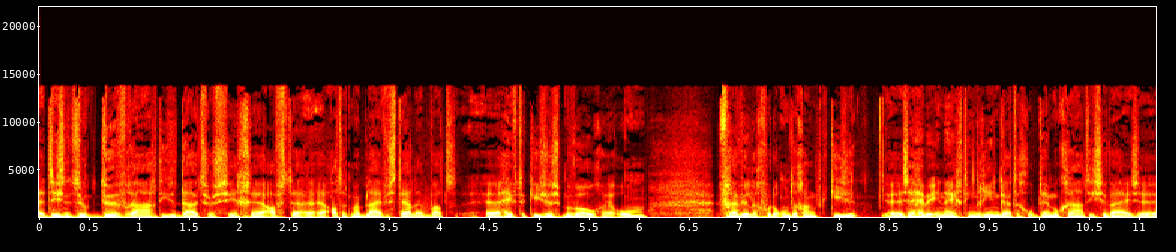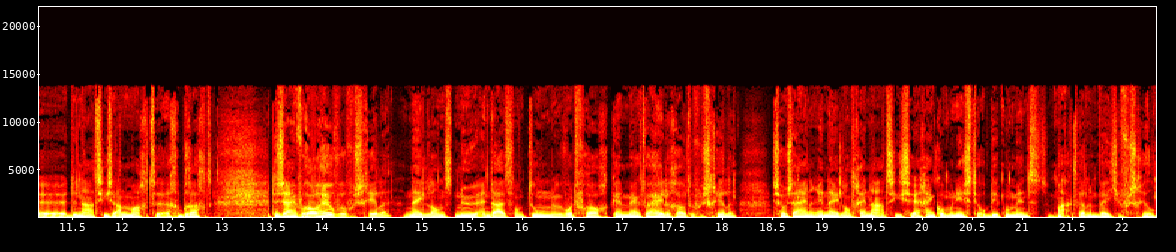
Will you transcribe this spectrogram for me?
het is natuurlijk de vraag die de Duitsers zich uh, altijd maar blijven stellen. Wat heeft de kiezers bewogen om vrijwillig voor de ondergang te kiezen? ze hebben in 1933 op democratische wijze de nazi's aan de macht gebracht. Er zijn vooral heel veel verschillen. Nederland nu en Duitsland toen wordt vooral gekenmerkt door hele grote verschillen. Zo zijn er in Nederland geen nazi's en geen communisten op dit moment. Dat maakt wel een beetje verschil.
